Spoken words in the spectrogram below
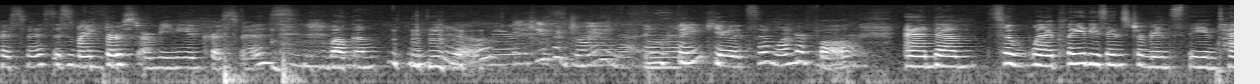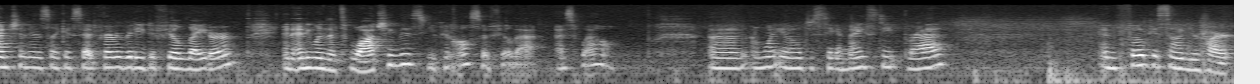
Christmas. This is my first Armenian Christmas. Welcome. Thank you. Thank you for joining us. Oh, thank you. It's so wonderful. And um, so when I play these instruments, the intention is, like I said, for everybody to feel lighter. And anyone that's watching this, you can also feel that as well. Um, I want you all just take a nice deep breath and focus on your heart.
